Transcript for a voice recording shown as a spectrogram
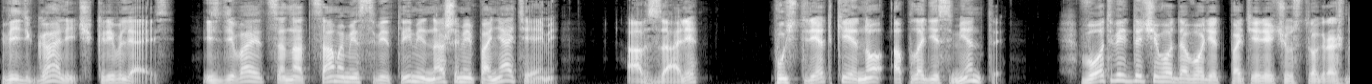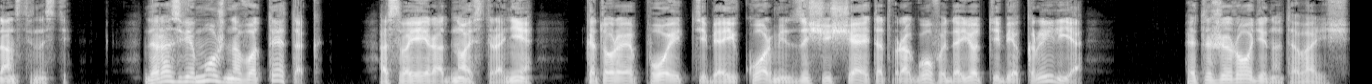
Ведь Галич, кривляясь, издевается над самыми святыми нашими понятиями. А в зале, пусть редкие, но аплодисменты. Вот ведь до чего доводит потеря чувства гражданственности. Да разве можно вот этак о своей родной стране, которая поет тебя и кормит, защищает от врагов и дает тебе крылья? Это же Родина, товарищи.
